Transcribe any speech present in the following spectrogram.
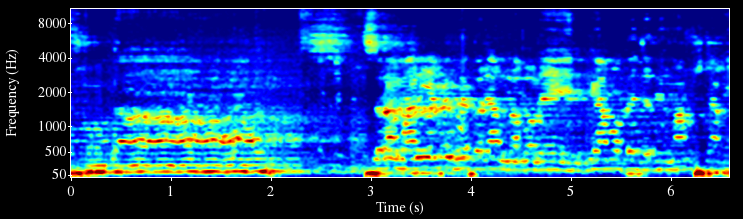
আল্লাহ আমি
